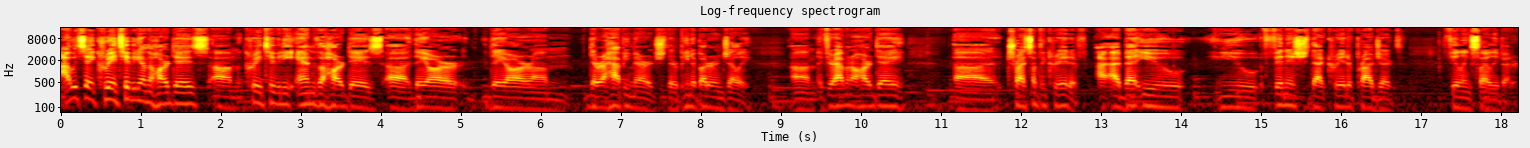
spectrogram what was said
I would say creativity on the hard days, um, creativity and the hard days, uh, they are they are um, they're a happy marriage. They're peanut butter and jelly. Um, if you're having a hard day, uh, try something creative. I, I bet you you finish that creative project feeling slightly better.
